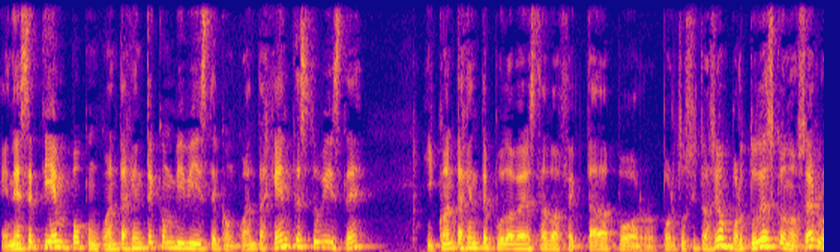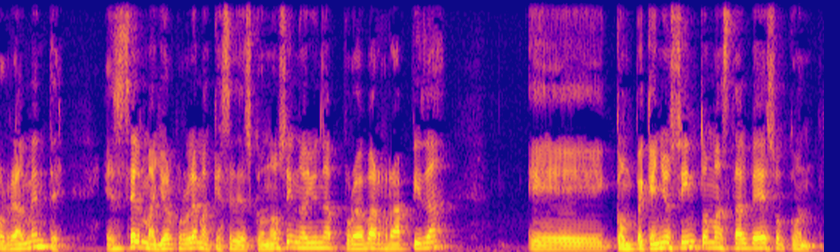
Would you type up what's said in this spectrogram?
En ese tiempo, con cuánta gente conviviste, con cuánta gente estuviste y cuánta gente pudo haber estado afectada por, por tu situación, por tu desconocerlo realmente. Ese es el mayor problema, que se desconoce y no hay una prueba rápida eh, con pequeños síntomas tal vez o con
